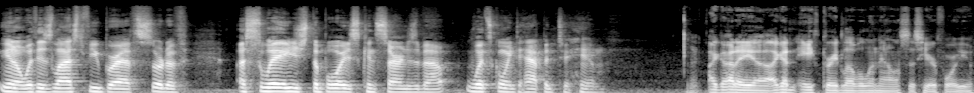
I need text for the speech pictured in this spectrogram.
you know, with his last few breaths, sort of assuage the boy's concerns about what's going to happen to him. I got a, uh, I got an eighth grade level analysis here for you.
